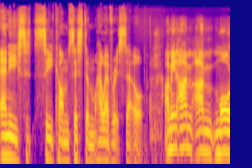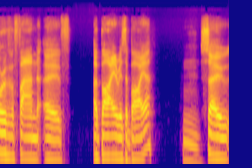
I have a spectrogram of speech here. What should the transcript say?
any CCOM system, however it's set up. I mean, I'm I'm more of a fan of a buyer is a buyer. Hmm. So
